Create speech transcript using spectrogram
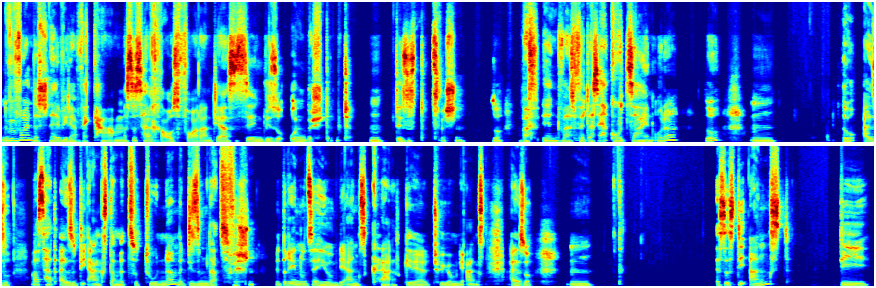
wir wollen das schnell wieder weghaben. Es ist herausfordernd, ja, es ist irgendwie so unbestimmt. Hm, dieses dazwischen. So, aber für irgendwas wird das ja gut sein, oder? So. Hm. So, also, was hat also die Angst damit zu tun, ne? Mit diesem dazwischen. Wir drehen uns ja hier um die Angst. Klar, es geht ja natürlich um die Angst. Also, hm, es ist die Angst, die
